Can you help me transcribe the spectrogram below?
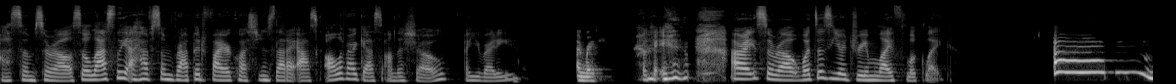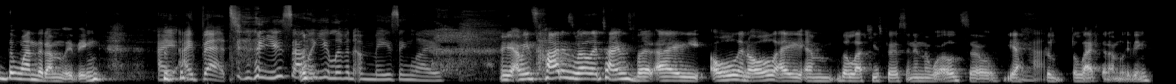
Awesome, Sorelle. So lastly, I have some rapid fire questions that I ask all of our guests on the show. Are you ready? I'm ready. Okay. all right, Sorelle, what does your dream life look like? Um, the one that I'm living. I, I bet. you sound like you live an amazing life. Yeah, I mean, it's hard as well at times, but I, all in all, I am the luckiest person in the world. So, yeah, yeah. The, the life that I'm living.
